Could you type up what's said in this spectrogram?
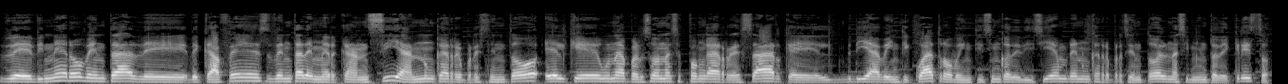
de dinero, venta de, de cafés, venta de mercancía, nunca representó el que una persona se ponga a rezar que el día 20 24 o 25 de diciembre nunca representó el nacimiento de Cristo,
